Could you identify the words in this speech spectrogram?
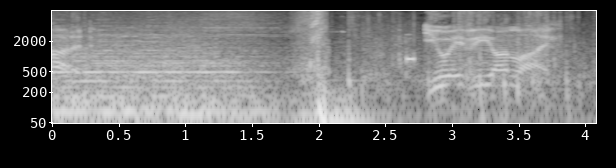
spotted. UAV online.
